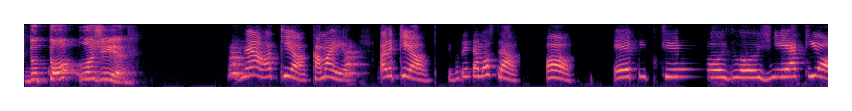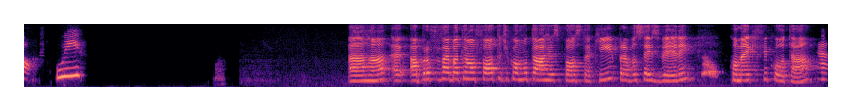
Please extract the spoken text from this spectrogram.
do tologia. Não, aqui, ó, calma aí. Olha aqui, ó, eu vou tentar mostrar. Ó, epitologia aqui, ó, o I. Aham. É, A prof vai bater uma foto de como tá a resposta aqui para vocês verem como é que ficou, tá? Tá.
